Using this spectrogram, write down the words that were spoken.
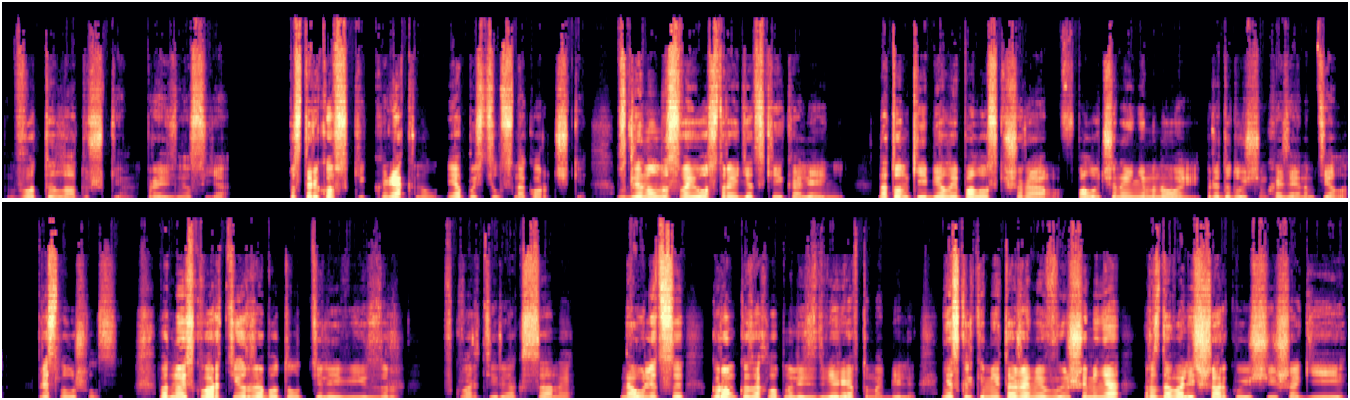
«Вот и ладушки», — произнес я. По-стариковски крякнул и опустился на корточки. Взглянул на свои острые детские колени, на тонкие белые полоски шрамов, полученные не мной, предыдущим хозяином тела. Прислушался. В одной из квартир работал телевизор. В квартире Оксаны на улице громко захлопнулись двери автомобиля. Несколькими этажами выше меня раздавались шаркающие шаги,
